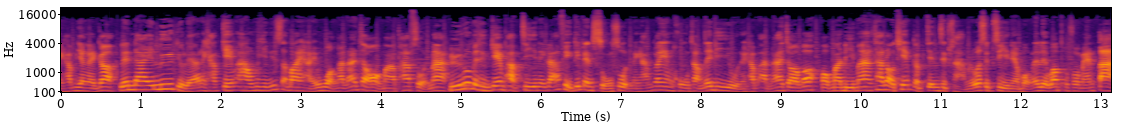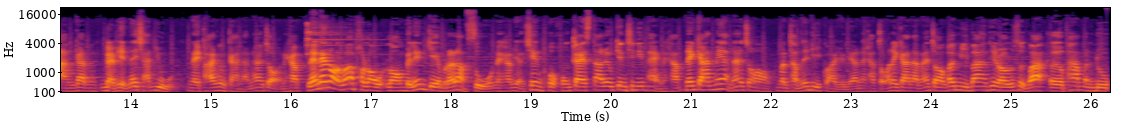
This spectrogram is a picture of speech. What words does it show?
นะครับ ยังไงก็เล่นได้ลืดอยู่แล้วนะครับ เกม RV นี่สบายหายห่วงอันน่าจะออกมาภาพสวยมาก หรือรวมไปถึงเกม PUBG ในกราฟิกที่เป็นสูงสุดนะครับ ก็ยังคงทำได้ดีอยู่นะครับ อัดหน้าจอก็ออกมาดีมาก ถ้าเราเทียบกับ Gen 13 หรือว่า 14 เนี่ย บอกได้เลยว่า performance ต่างกัน แบบเห็นได้ชัดอยู่ในพาร์ทของการอัดหน้าจอนะครับ และแน่นอนว่าพอเราลองไปเล่นเกมระดับสูงนะครับ อย่างเช่นพวกของไก Star Rail Genshin Impact นะครับในการไม่อัดหน้าจอมันทำได้ดีกว่าอยู่แล้วนะครับแต่ว่าในการอัดหน้าจอก็มีบ้างที่เรารู้สึกว่าเออภาพมันดู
